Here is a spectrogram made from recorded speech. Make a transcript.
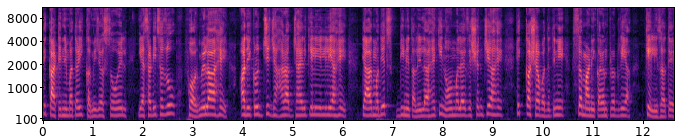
ते काठिण्य पातळी कमी जास्त होईल. यासाठीचा जो फॉर्म्युला आहे अधिकृत जी जाहिरात जाहीर केलेली आहे त्यामध्येच देण्यात आलेलं आहे की नॉर्मलायझेशन जे आहे हे कशा पद्धतीने समानीकरण प्रक्रिया केली जाते?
